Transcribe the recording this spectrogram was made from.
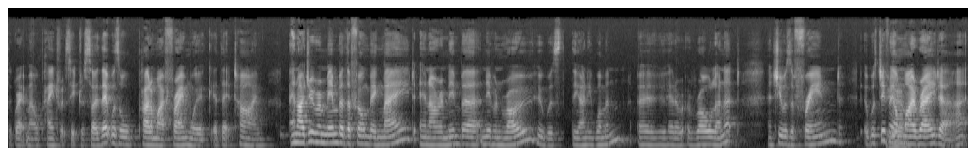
the great male painter etc so that was all part of my framework at that time and I do remember the film being made and I remember Nevan Rowe who was the only woman uh, who had a, a, role in it and she was a friend it was definitely yeah. on my radar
